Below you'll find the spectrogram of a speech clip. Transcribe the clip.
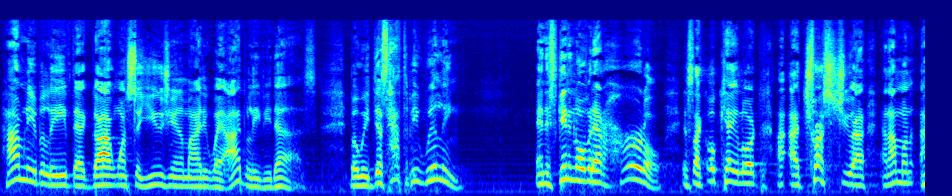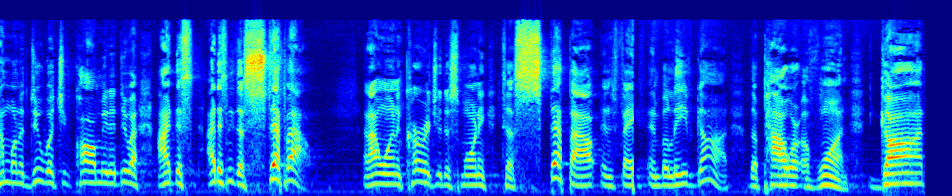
How many believe that God wants to use you in a mighty way? I believe he does. But we just have to be willing. And it's getting over that hurdle. It's like, okay, Lord, I, I trust you, I, and I'm going to do what you've called me to do. I, I, just, I just need to step out. And I want to encourage you this morning to step out in faith and believe God, the power of one. God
